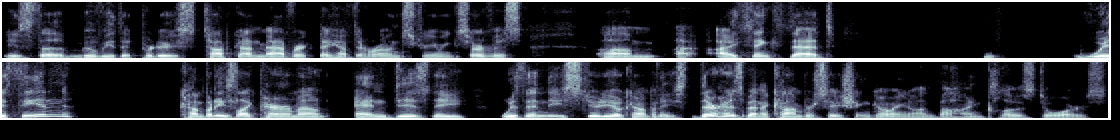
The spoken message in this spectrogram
is the movie that produced Top Gun Maverick. They have their own streaming service. Um, I, I think that within companies like Paramount and Disney, within these studio companies, there has been a conversation going on behind closed doors.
